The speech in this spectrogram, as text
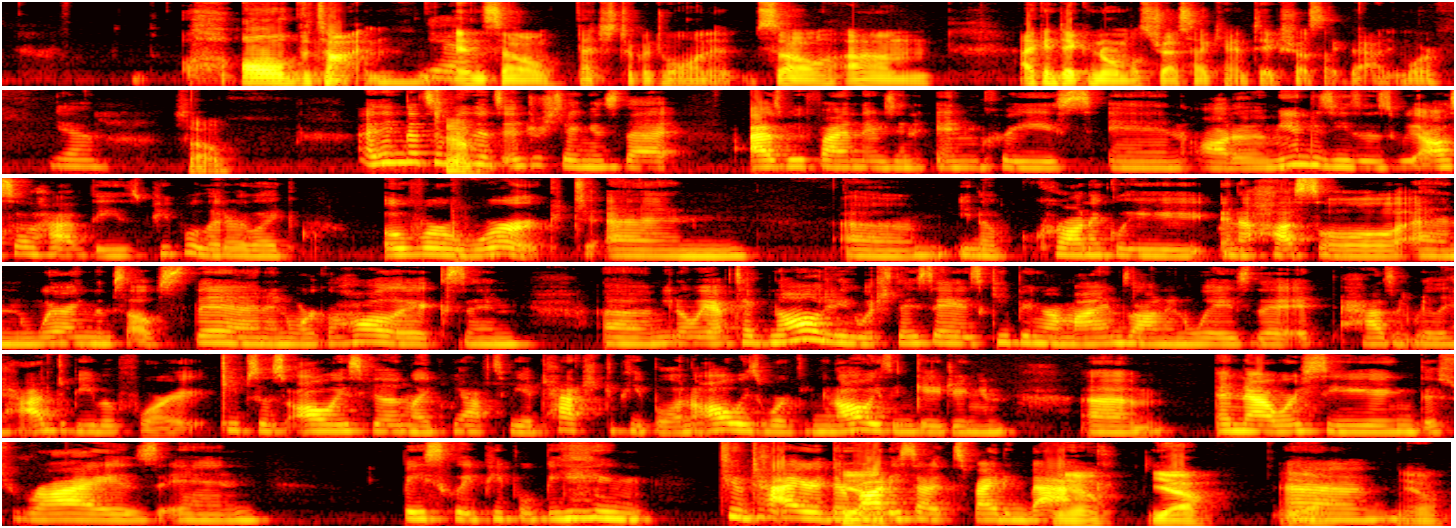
all the time, Yeah. and so that just took a toll on it. So um, I can take normal stress, I can't take stress like that anymore. Yeah. So I think that's something Yeah. that's interesting is that as we find there's an increase in autoimmune diseases, we also have these people that are like overworked and um, you know chronically in a hustle and wearing themselves thin and workaholics and um, you know we have technology which they say is keeping our minds on in ways that it hasn't really had to be before it keeps us always feeling like we have to be attached to people and always working and always engaging and um, and now we're seeing this rise in basically people being too tired their Yeah. body starts fighting back yeah, yeah, yeah, um, yeah,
